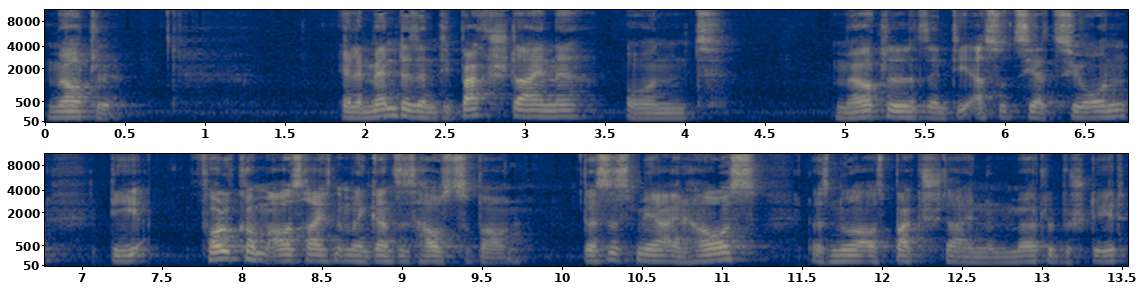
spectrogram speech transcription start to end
Mörtel. Elemente sind die Backsteine und Mörtel sind die Assoziationen, die vollkommen ausreichen, um ein ganzes Haus zu bauen. Das ist mir ein Haus, das nur aus Backsteinen und Mörtel besteht.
